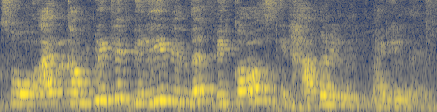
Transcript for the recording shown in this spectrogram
So, I completely believe in that because it happened in my real life.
